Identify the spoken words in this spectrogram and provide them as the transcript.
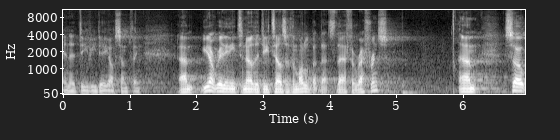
in a DVD or something. Um, you don't really need to know the details of the model, but that's there for reference. Um, so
